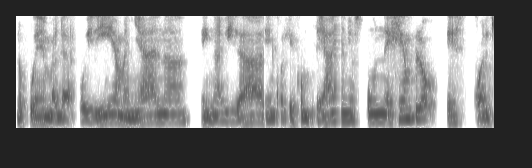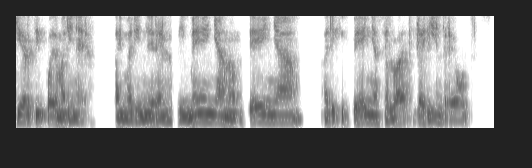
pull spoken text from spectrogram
Lo pueden bailar hoy día, mañana, en Navidad, en cualquier cumpleaños. Un ejemplo es cualquier tipo de marinera. Hay marinera en limeña, norteña, arequipeña, selvática y entre otras.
